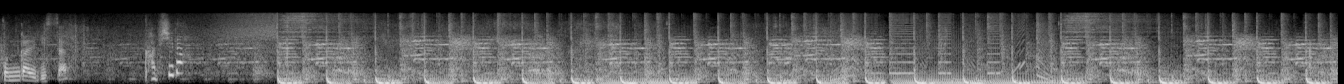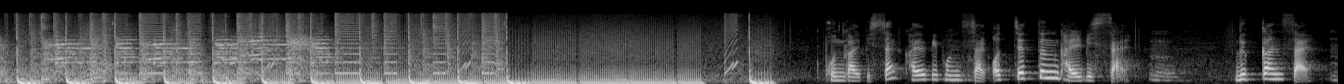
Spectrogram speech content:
본갈비살? 갑시다. 본갈비살, 갈비 본살, 어쨌든 갈비살, 응. 늑간살, 응.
